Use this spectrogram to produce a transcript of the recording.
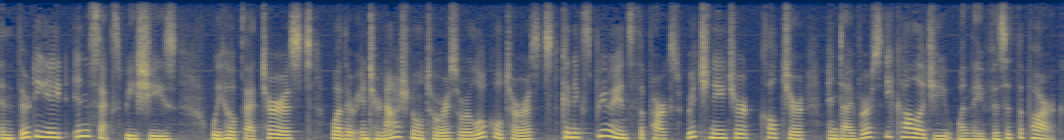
and 38 insect species. We hope that tourists, whether international tourists or local tourists, can experience the park's rich nature, culture, and diverse ecology when they visit the park.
